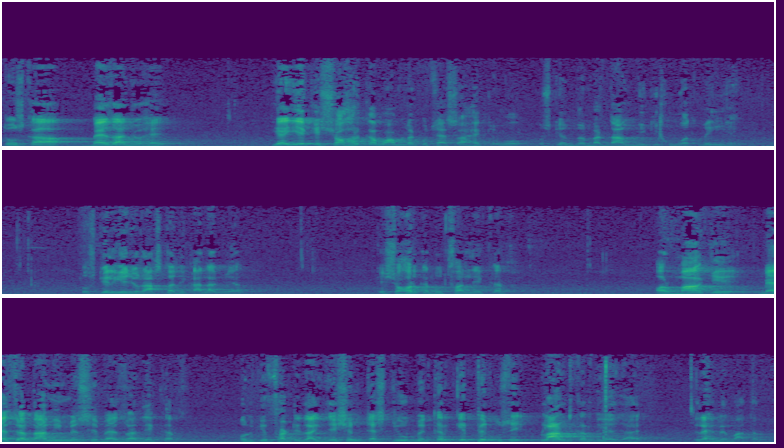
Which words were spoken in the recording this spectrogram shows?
تو اس کا بیضا جو ہے یا یہ کہ شوہر کا معاملہ کچھ ایسا ہے کہ وہ اس کے اندر مردانگی کی قوت نہیں ہے، تو اس کے لیے جو راستہ نکالا گیا کہ شوہر کا نطفہ لے کر اور ماں کے بیضا دانی میں سے بیضا لے کر ان کی فرٹیلائزیشن ٹیسٹ ٹیوب میں کر کے پھر اسے پلانٹ کر دیا جائے رحم مادر میں۔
